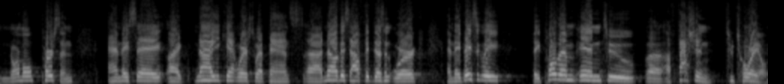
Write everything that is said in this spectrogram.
normal person, and they say, like, no, you can't wear sweatpants. Uh, no, this outfit doesn't work. And they basically, they pull them into uh, a fashion tutorial.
